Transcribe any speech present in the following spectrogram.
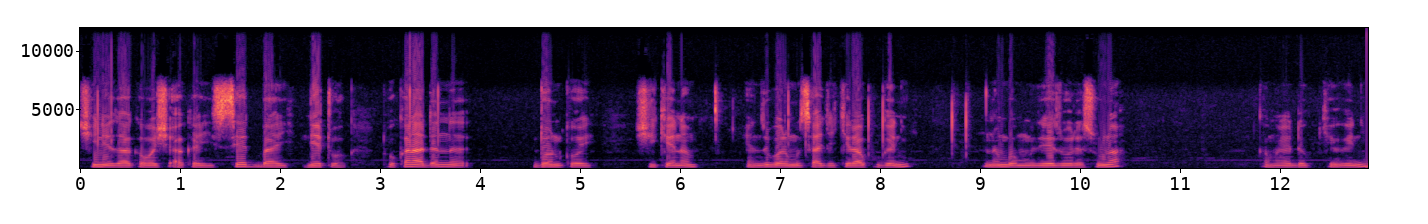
shi ne za ka bar shi a kai set by network. To kana danna done kawai shi kenan. Yanzu bari mu sake kira ku gani numbanmu zai zo da suna kamar yadda kuke gani.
